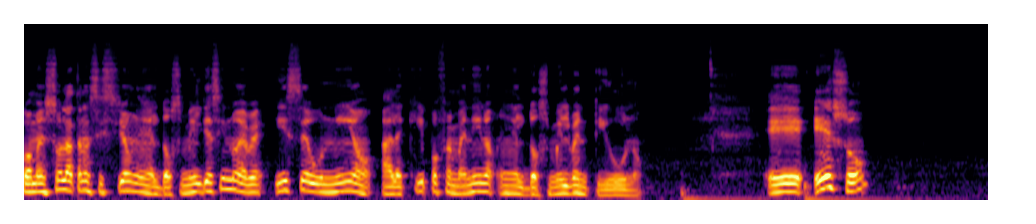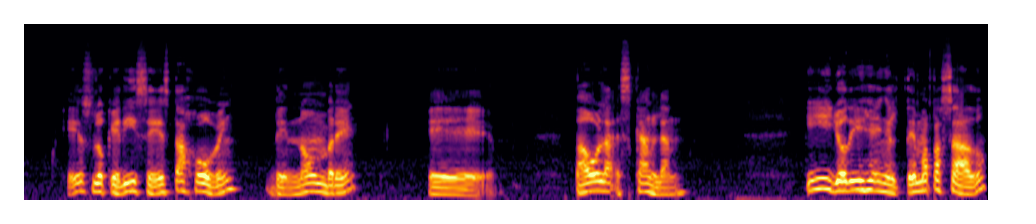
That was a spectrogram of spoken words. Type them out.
Comenzó la transición en el 2019 y se unió al equipo femenino en el 2021. Eh, eso es lo que dice esta joven de nombre eh, Paula Scanlan. Y yo dije en el tema pasado,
